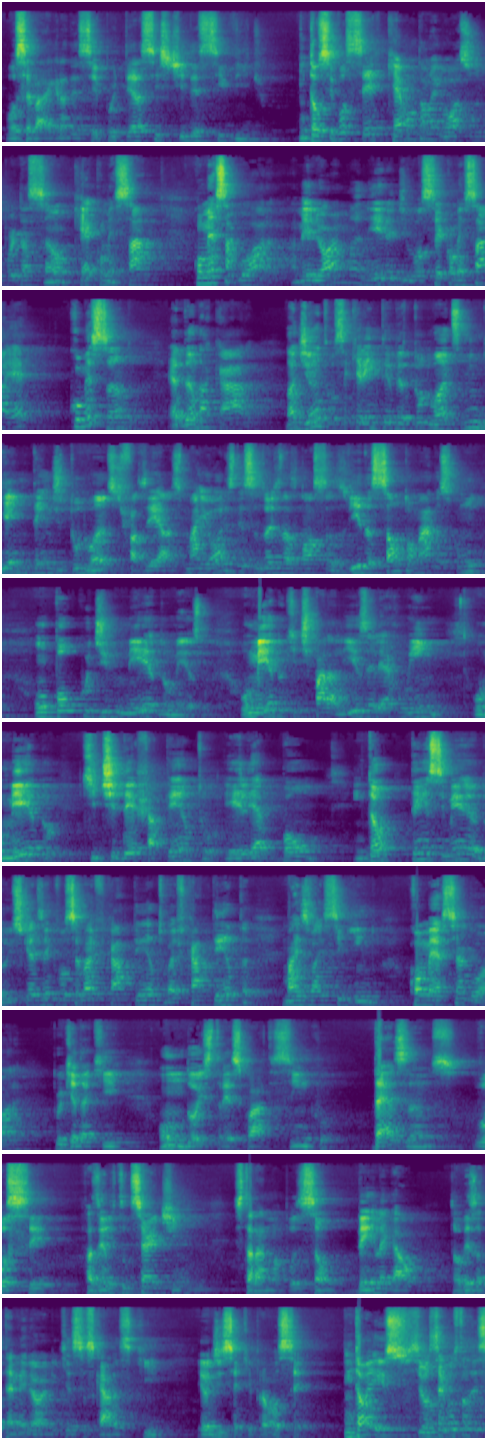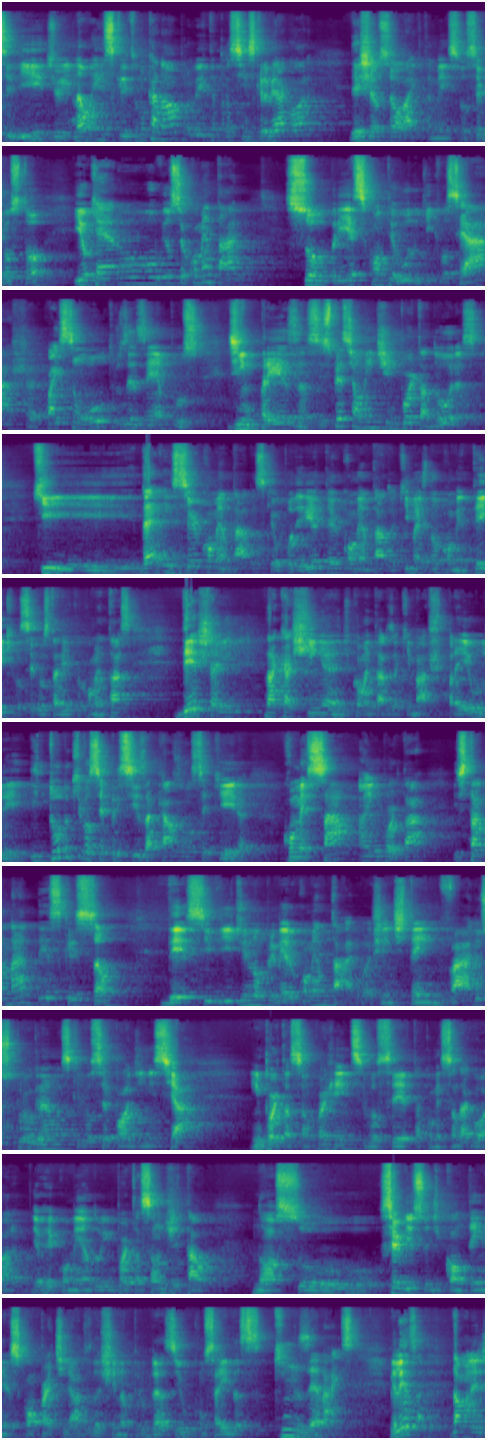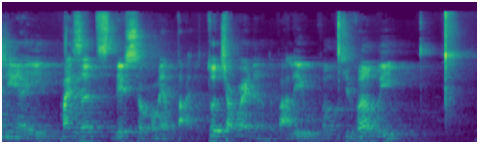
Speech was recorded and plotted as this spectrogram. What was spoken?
você vai agradecer por ter assistido esse vídeo. Então, se você quer montar um negócio de importação, quer começar, Começa agora. A melhor maneira de você começar é começando, é dando a cara. Não adianta você querer entender tudo antes, ninguém entende tudo antes de fazer. As maiores decisões das nossas vidas são tomadas com um pouco de medo mesmo. O medo que te paralisa, ele é ruim. O medo que te deixa atento, ele é bom. Então, tem esse medo, isso quer dizer que você vai ficar atento, vai ficar atenta, mas vai seguindo. Comece agora, porque daqui um, dois, três, quatro, cinco, dez anos, você, fazendo tudo certinho, estará numa posição bem legal, talvez até melhor do que esses caras que eu disse aqui para você. Então é isso. Se você gostou desse vídeo e não é inscrito no canal, aproveita para se inscrever agora. Deixa o seu like também se você gostou. E eu quero ouvir o seu comentário sobre esse conteúdo, o que, que você acha, quais são outros exemplos de empresas, especialmente importadoras, que devem ser comentadas, que eu poderia ter comentado aqui, mas não comentei, que você gostaria que eu comentasse, deixa aí na caixinha de comentários aqui embaixo para eu ler. E tudo que você precisa, caso você queira começar a importar, está na descrição desse vídeo no primeiro comentário. A gente tem vários programas que você pode iniciar importação com a gente. Se você está começando agora, eu recomendo Importação Digital nosso serviço de containers compartilhados da China para o Brasil com saídas quinzenais. Beleza? Dá uma olhadinha aí, mas antes deixe seu comentário. Tô te aguardando. Valeu, vamos que vamos e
